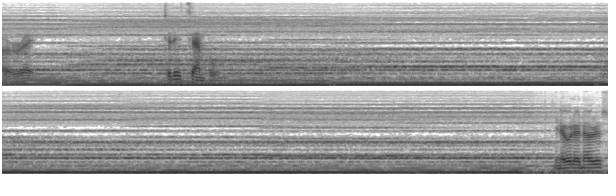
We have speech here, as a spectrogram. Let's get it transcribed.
Alright. To the temple. Noticed?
